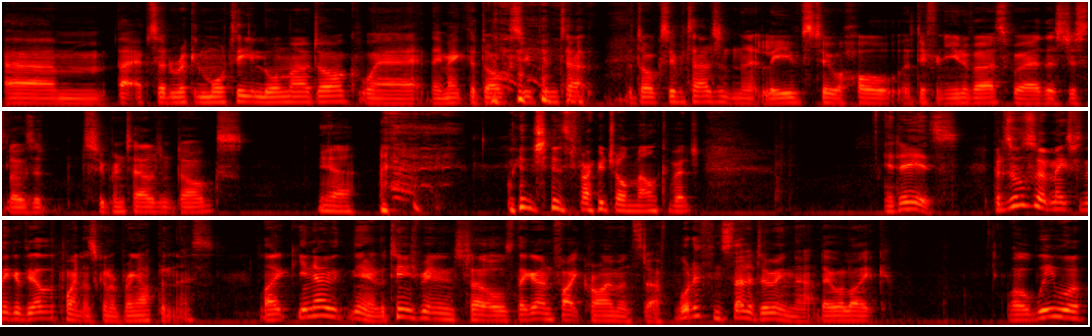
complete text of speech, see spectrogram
um that episode of Rick and Morty, Lawnmower Dog, where they make the dog super inte- the dog super intelligent, and then it leaves to a whole a different universe where there's just loads of super intelligent dogs. Yeah. Which is very John Malkovich. It is, but it's also it makes me think of the other point I was going to bring up in this. Like you know, you know, the Teenage Mutant Ninja Turtles, they go and fight crime and stuff. What if instead of doing that, they were like, well, we were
